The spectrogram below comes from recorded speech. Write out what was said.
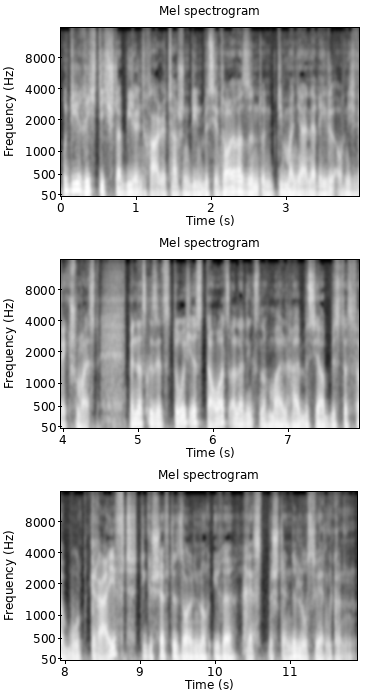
und die richtig stabilen Tragetaschen, die ein bisschen teurer sind und die man ja in der Regel auch nicht wegschmeißt. Wenn das Gesetz durch ist, dauert's allerdings noch mal ein halbes Jahr, bis das Verbot greift. Die Geschäfte sollen noch ihre Restbestände loswerden können.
